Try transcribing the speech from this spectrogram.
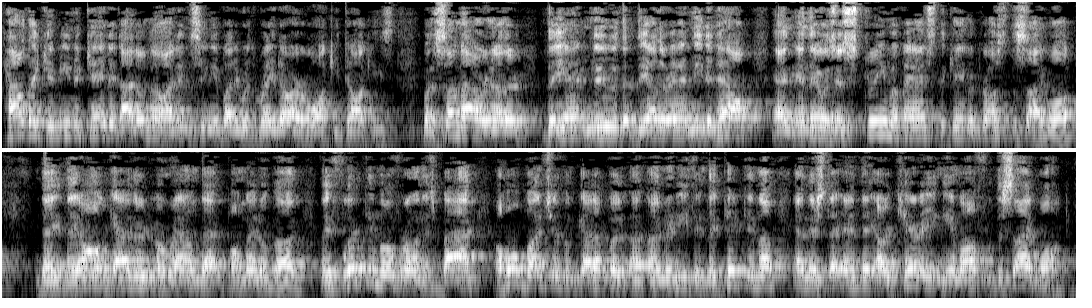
How they communicated, I don't know. I didn't see anybody with radar or walkie-talkies. But somehow or another, the ant knew that the other ant needed help, and, and there was a stream of ants that came across the sidewalk. They, they all gathered around that palmetto bug. They flipped him over on his back. A whole bunch of them got up uh, uh underneath him. They picked him up and, st- and they are carrying him off of the sidewalk.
